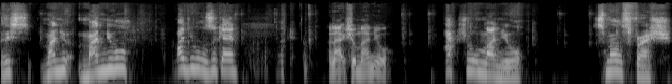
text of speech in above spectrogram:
this manual manual manuals again. Look, An actual manual. actual manual. Smells fresh.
